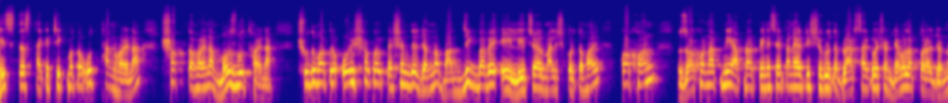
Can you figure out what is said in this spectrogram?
নিস্তেজ থাকে, ঠিকমতো উত্থান হয় না, শক্ত হয় না, মজবুত হয় না। শুধুমাত্র ওই সকল পেশেন্টদের জন্য বাহ্যিকভাবে এই লিচ অয়েল মালিশ করতে হয়। কখন? যখন আপনি আপনার পেনিসের প্যানেল টিস্যুগুলোতে ব্লাড সার্কুলেশন ডেভেলপ করার জন্য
